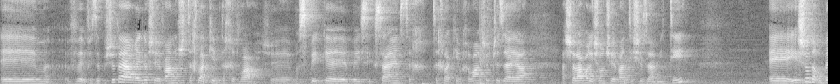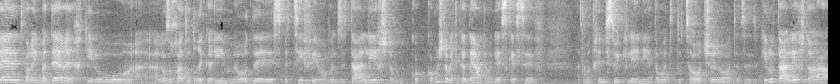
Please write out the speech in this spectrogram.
אמ, וזה פשוט היה רגע שהבנו שצריך להקים את החברה, שמספיק אה, סייאנס, צריך, צריך להקים חברה, אני חושבת שזה היה השלב הראשון שהבנתי שזה אמיתי. אה, יש עוד הרבה דברים בדרך, כאילו, אני לא זוכרת עוד רגעים מאוד אה, ספציפיים, אבל זה תהליך, שאתה, כל, כל פעם שאתה מתקדם, אתה מגייס כסף, אתה מתחיל ניסוי קליני, אתה רואה את התוצאות שלו, אתה, זה, זה כאילו תהליך שאתה...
